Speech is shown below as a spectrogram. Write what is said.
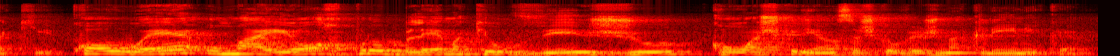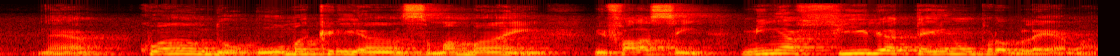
aqui. Qual é o maior problema que eu vejo com as crianças que eu vejo na clínica? Né? Quando uma criança, uma mãe, me fala assim: minha filha tem um problema,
